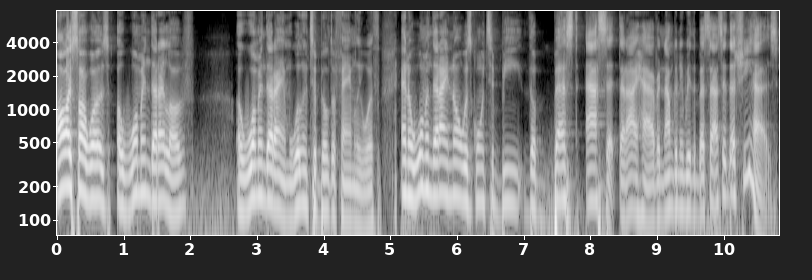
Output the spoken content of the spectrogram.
All I saw was a woman that I love, a woman that I am willing to build a family with, and a woman that I know is going to be the best asset that I have, and I'm going to be the best asset that she has.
